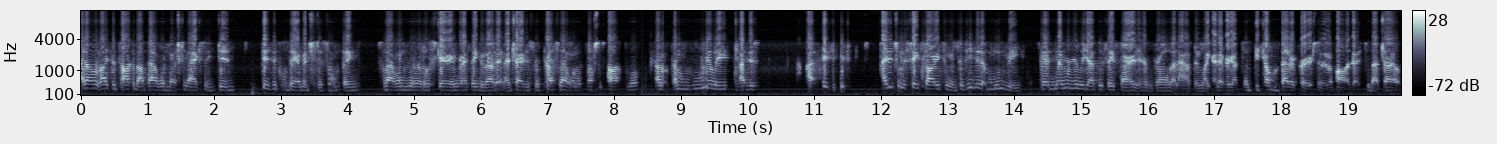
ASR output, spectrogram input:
I don't like to talk about that one much I actually did physical damage to something. So that one's a little scary when I think about it, and I try to just repress that one as much as possible. I'm, I'm really, I just, I, if, if, I just want to say sorry to him because he did a movie, and I never really got to say sorry to him for all that happened. Like I never got to become a better person and apologize to that child.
